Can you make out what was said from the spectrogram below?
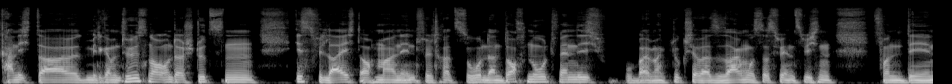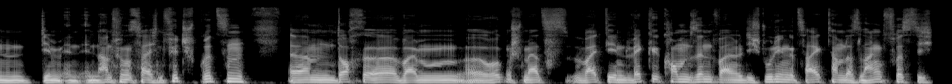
kann ich da medikamentös noch unterstützen? Ist vielleicht auch mal eine Infiltration dann doch notwendig? Wobei man glücklicherweise sagen muss, dass wir inzwischen von den, dem in, in Anführungszeichen Fit-Spritzen ähm, doch äh, beim äh, Rückenschmerz weitgehend weggekommen sind, weil die Studien gezeigt haben, dass langfristig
